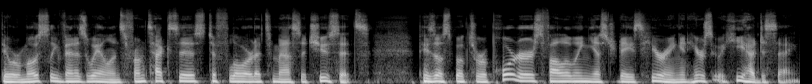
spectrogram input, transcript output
They were mostly Venezuelans from Texas to Florida to Massachusetts. Pizzo spoke to reporters following yesterday's hearing, and here's what he had to say.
